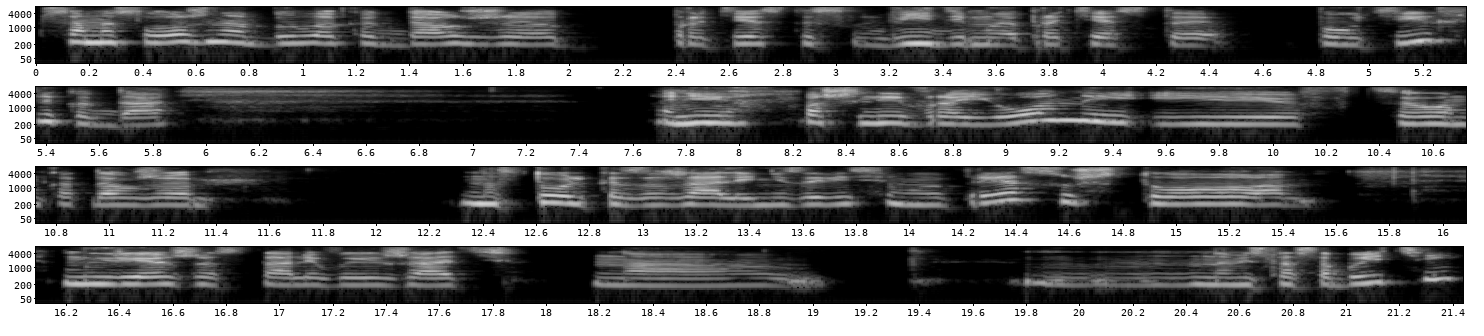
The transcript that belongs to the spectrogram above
Самое сложное было, когда уже протесты, видимые протесты поутихли, когда они пошли в районы, и в целом, когда уже настолько зажали независимую прессу, что мы реже стали выезжать на, на места событий,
